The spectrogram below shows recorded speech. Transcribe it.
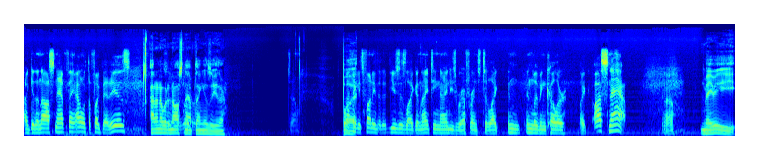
I get an off snap thing. I don't know what the fuck that is. I don't know what an so off snap thing is either. So I think it's funny that it uses like a 1990s reference to like in, in living color, like oh snap, you know. Maybe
